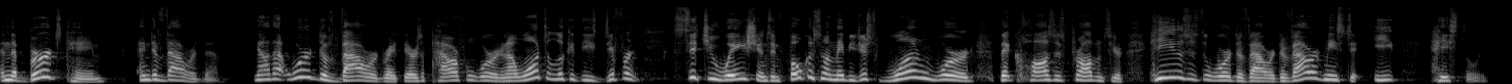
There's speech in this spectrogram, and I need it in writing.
and the birds came and devoured them. Now, that word devoured right there is a powerful word, and I want to look at these different situations and focus on maybe just one word that causes problems here. He uses the word devoured. Devoured means to eat hastily.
